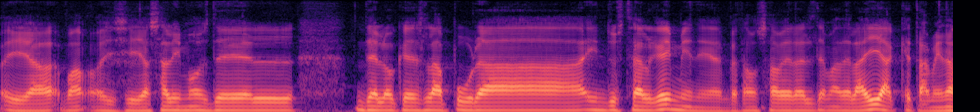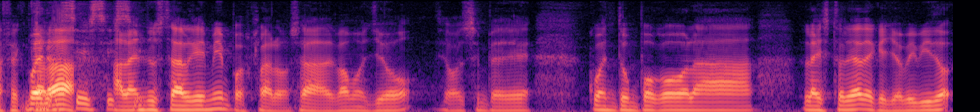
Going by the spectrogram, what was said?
y, si ya salimos del, de lo que es la pura industria del gaming y empezamos a ver el tema de la IA, que también afectará a la industria del gaming, pues claro, o sea, vamos, yo, yo siempre cuento un poco la, la historia de que yo he vivido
